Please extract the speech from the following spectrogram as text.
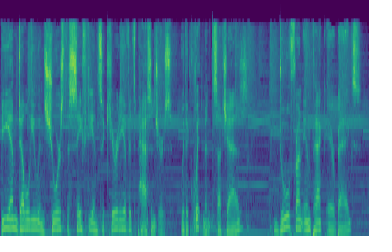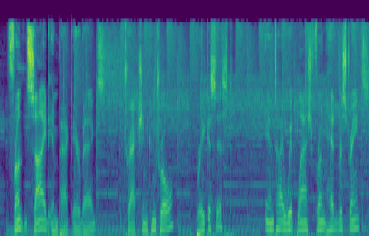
BMW ensures the safety and security of its passengers with equipment such as dual front impact airbags, front side impact airbags, traction control, brake assist, anti-whiplash front head restraints,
